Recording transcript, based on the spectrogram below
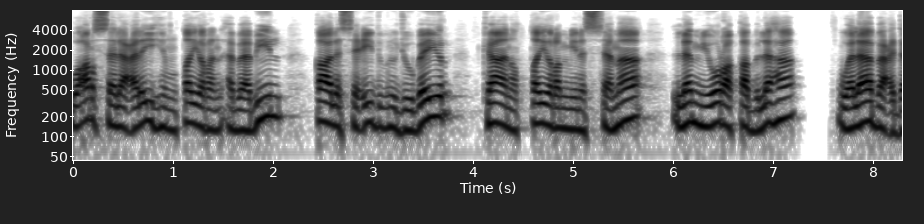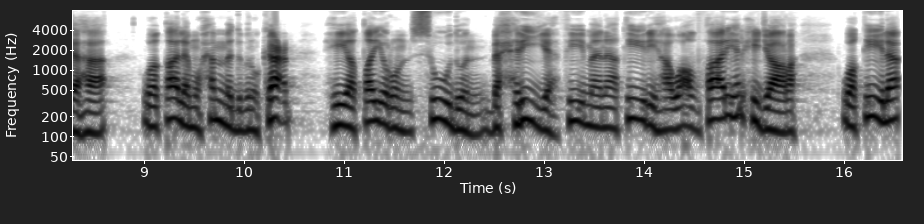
وأرسل عليهم طيرا أبابيل قال سعيد بن جبير كانت طيرا من السماء لم ير قبلها ولا بعدها. وقال محمد بن كعب هي طير سود بحرية في مناقيرها وأظفارها الحجارة. وقيل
